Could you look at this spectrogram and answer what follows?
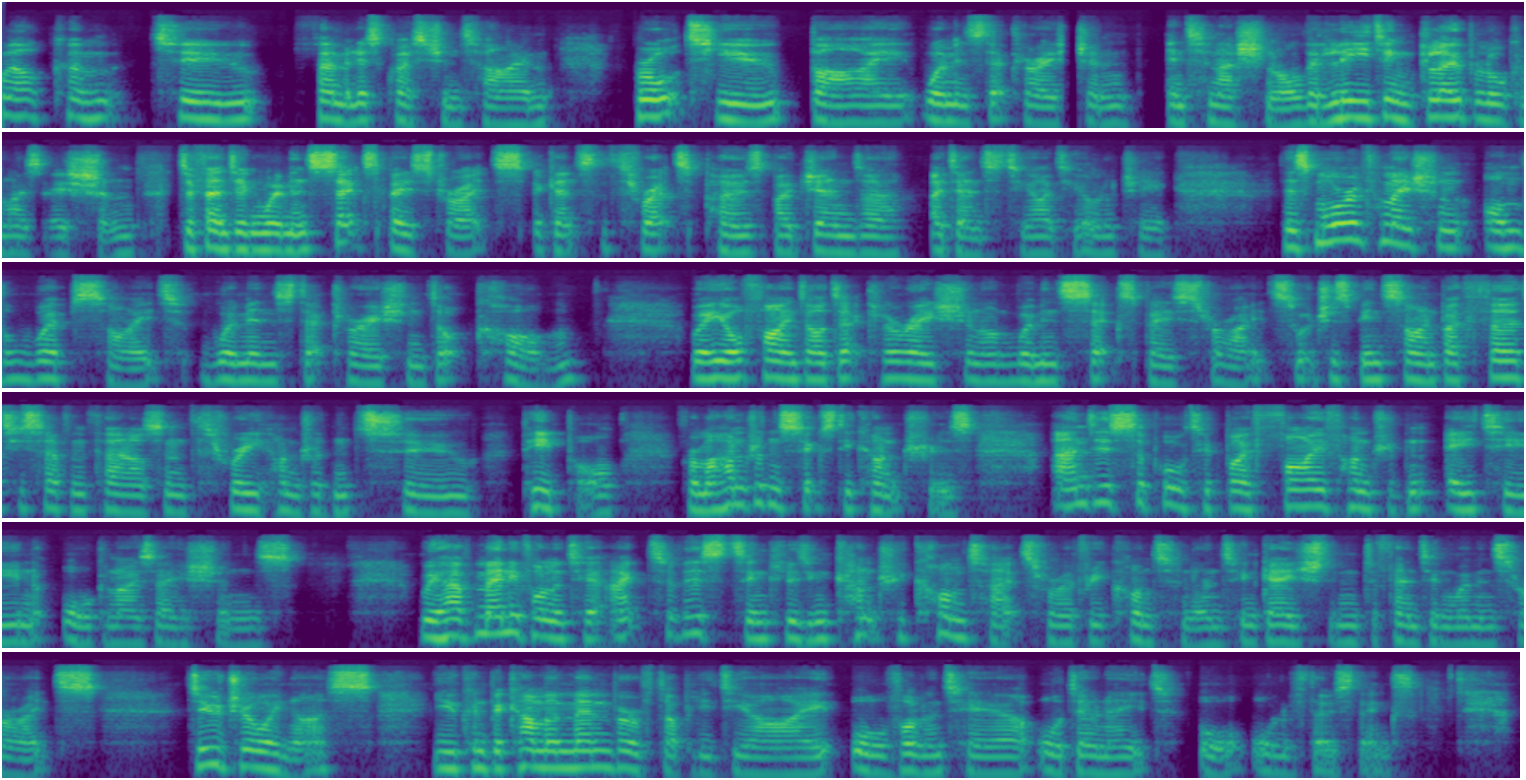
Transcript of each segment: Welcome to Feminist Question Time, brought to you by Women's Declaration International, the leading global organisation defending women's sex based rights against the threats posed by gender identity ideology. There's more information on the website womensdeclaration.com, where you'll find our Declaration on Women's Sex Based Rights, which has been signed by 37,302 people from 160 countries and is supported by 518 organisations. We have many volunteer activists, including country contacts from every continent, engaged in defending women's rights do join us. You can become a member of WDI or volunteer or donate or all of those things.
